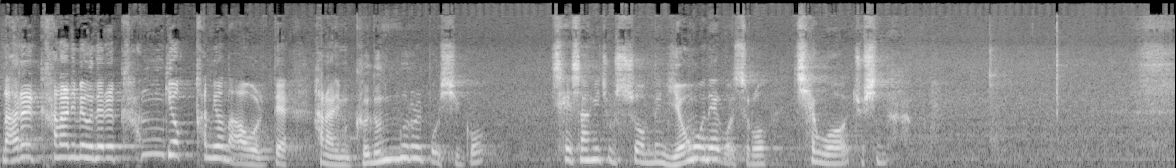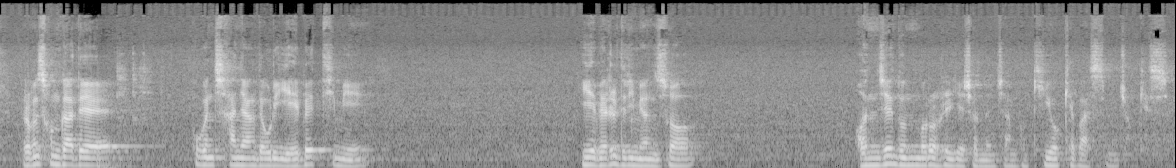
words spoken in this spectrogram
나를 하나님의 은혜를 감격하며 나올 때 하나님은 그 눈물을 보시고 세상이 줄 수 없는 영혼의 것으로 채워 주신다라고. 여러분 성가대 혹은 찬양대 우리 예배팀이 예배를 드리면서 언제 눈물을 흘리셨는지 한번 기억해 봤으면 좋겠어요.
